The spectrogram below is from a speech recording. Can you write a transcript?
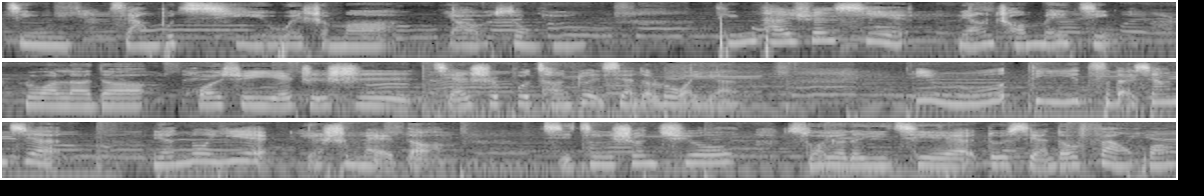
竟想不起为什么要送您。亭台轩榭，良辰美景，落了的或许也只是前世不曾兑现的诺言。一如第一次的相见，连落叶也是美的。几近深秋，所有的一切都显得泛黄。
